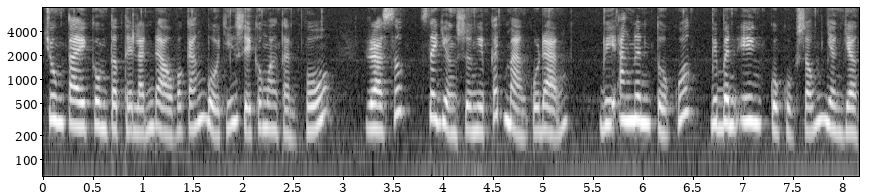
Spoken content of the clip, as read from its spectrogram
chung tay cùng tập thể lãnh đạo và cán bộ chiến sĩ công an thành phố ra sức xây dựng sự nghiệp cách mạng của Đảng, vì an ninh Tổ quốc, vì bình yên của cuộc sống nhân dân.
